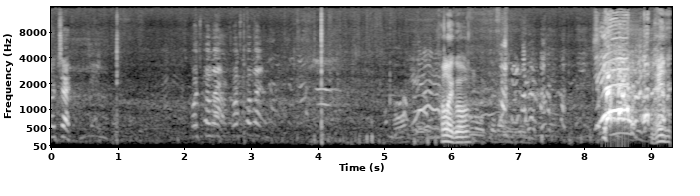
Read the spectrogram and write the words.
Pojďte. Pojď Pavle, pojď Pavle. Hele gol. Není.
